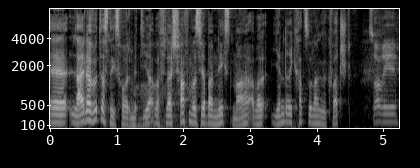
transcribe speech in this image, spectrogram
äh, leider wird das nichts heute mit dir, aber vielleicht schaffen wir es ja beim nächsten Mal. Aber Jendrik hat so lange gequatscht. Sorry,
